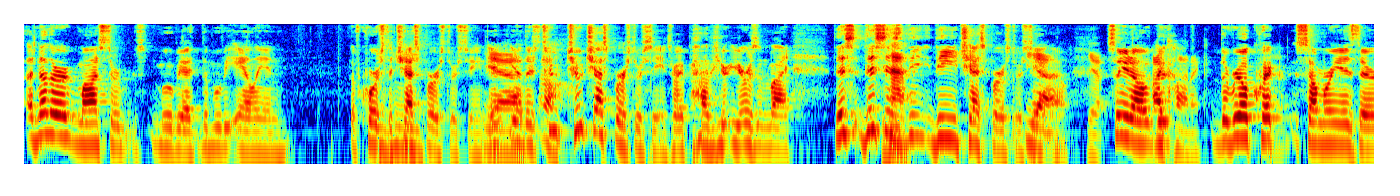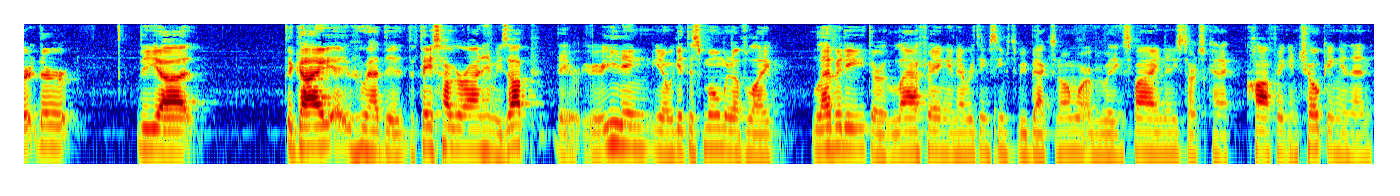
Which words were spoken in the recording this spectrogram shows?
another monster movie, uh, the movie Alien. Of course, the chest burster scene. And, Mm-hmm. Yeah. you know, there's two Oh. two chest burster scenes, right, Bob? Yours and mine. This this is the the chest burster scene Yeah. now. Yeah. So you know, the, Iconic. the real quick summary is they're they're the uh, the guy who had the, the face hugger on him. He's up. They're you're eating. You know, we get this moment of like levity. They're laughing, and everything seems to be back to normal. Everything's fine. Then he starts kind of coughing and choking, and then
